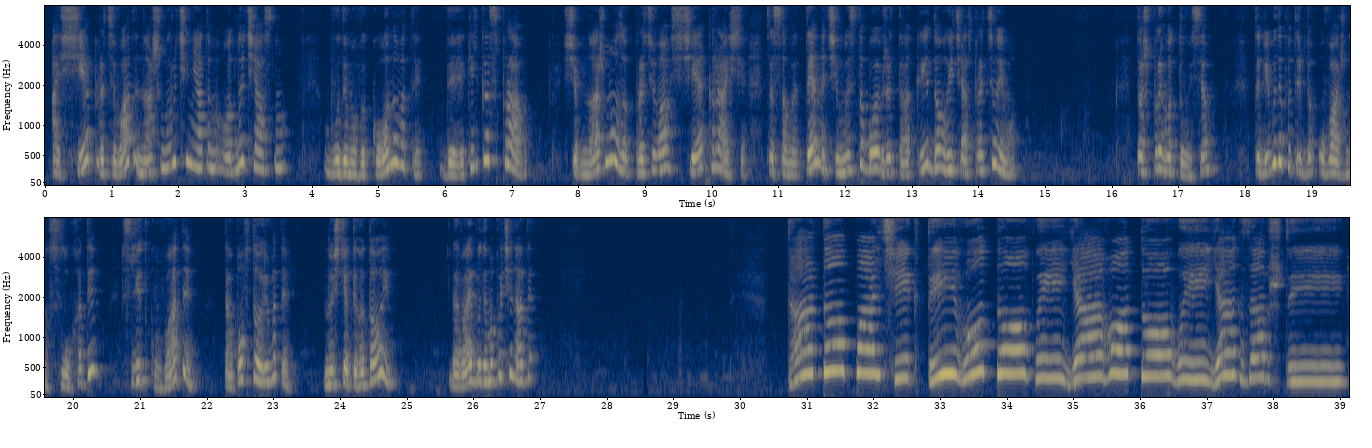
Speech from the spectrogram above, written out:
а ще працювати нашими рученятами одночасно. Будемо виконувати декілька справ, щоб наш мозок працював ще краще. Це саме те, над чим ми з тобою вже такий довгий час працюємо. Тож приготуйся. Тобі буде потрібно уважно слухати, слідкувати та повторювати. Ну що, ти готовий? Давай будемо починати. Тато пальчик, ти готовий, я готовий, як завжди.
